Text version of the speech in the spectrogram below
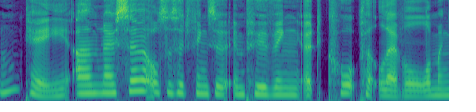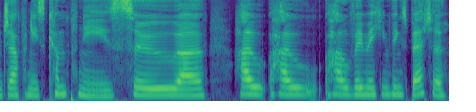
Okay. Um, now, Sarah also said things are improving at corporate level among Japanese companies. So, uh, how how how are they making things better?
